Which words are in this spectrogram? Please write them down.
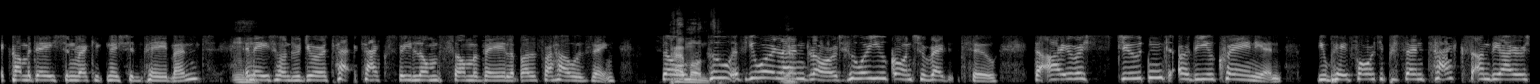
accommodation recognition payment, an mm-hmm. 800 euro ta- tax free lump sum available for housing. So, Per month. who, if you were a Yeah. landlord, who are you going to rent to? The Irish student or the Ukrainian? You pay 40% tax on the Irish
